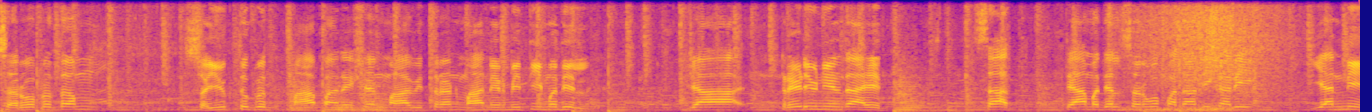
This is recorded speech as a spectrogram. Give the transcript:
सर्वप्रथम संयुक्तकृत महापारेषण महावितरण महानिर्मितीमधील ज्या ट्रेड युनियन आहेत सात त्यामधील सर्व पदाधिकारी यांनी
